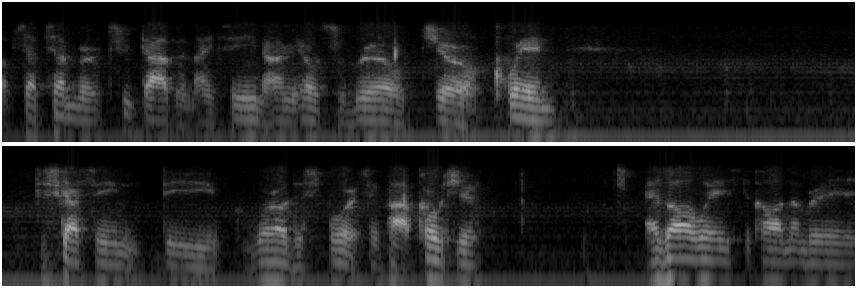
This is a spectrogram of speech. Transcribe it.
of September 2019. I'm your host, Real Gerald Quinn, discussing the world of sports and pop culture. As always, the call number is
